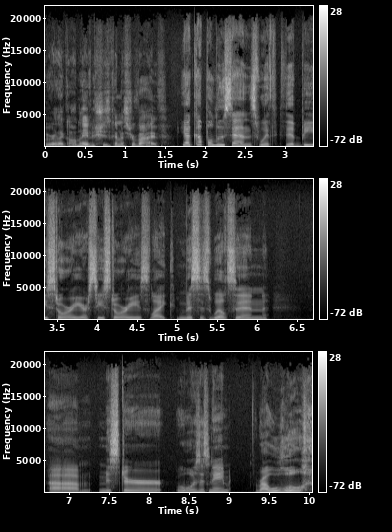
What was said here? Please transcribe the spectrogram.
we were like, oh, maybe she's gonna survive. Yeah, a couple loose ends with the B story or C stories, like Mrs. Wilson, um, Mr. What was his name? Raoul.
